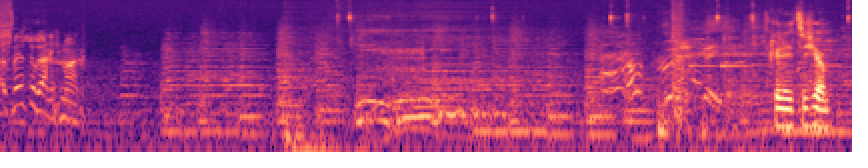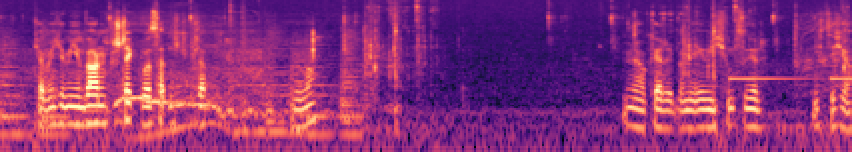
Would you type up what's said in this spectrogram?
Das willst du gar nicht, Mann. Okay, nicht sicher. Ich habe mich irgendwie im Wagen versteckt, aber es hat nicht geklappt. Ja, okay, das hat bei mir irgendwie nicht funktioniert. Nicht sicher.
